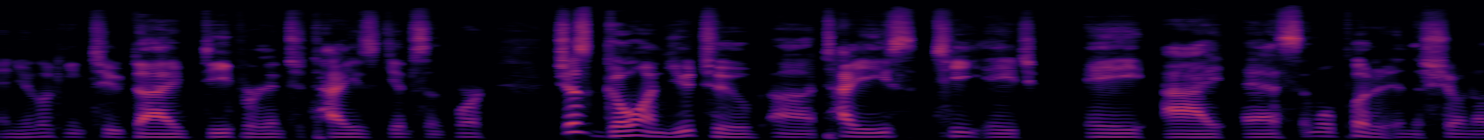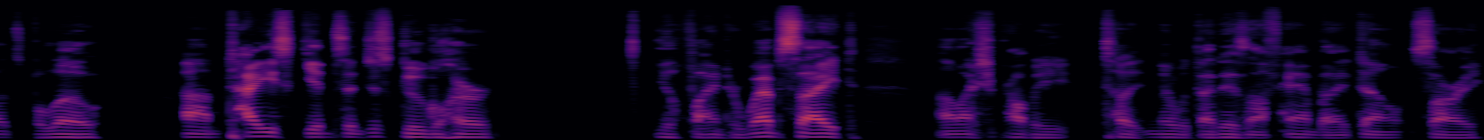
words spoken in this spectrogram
and you're looking to dive deeper into Thais Gibson's work, just go on YouTube, uh, Thais, T H A I S, and we'll put it in the show notes below. Um, Thais Gibson, just Google her. You'll find her website. Um, I should probably tell you know what that is offhand, but I don't. Sorry.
